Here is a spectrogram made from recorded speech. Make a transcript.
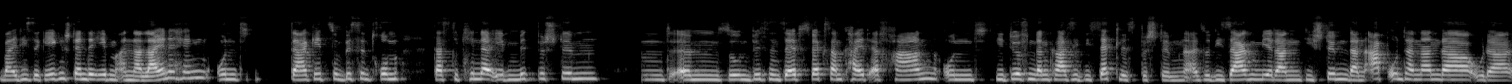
weil diese Gegenstände eben an der Leine hängen und da geht es so ein bisschen drum, dass die Kinder eben mitbestimmen und ähm, so ein bisschen Selbstwirksamkeit erfahren und die dürfen dann quasi die Setlist bestimmen. Also die sagen mir dann, die stimmen dann ab untereinander oder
